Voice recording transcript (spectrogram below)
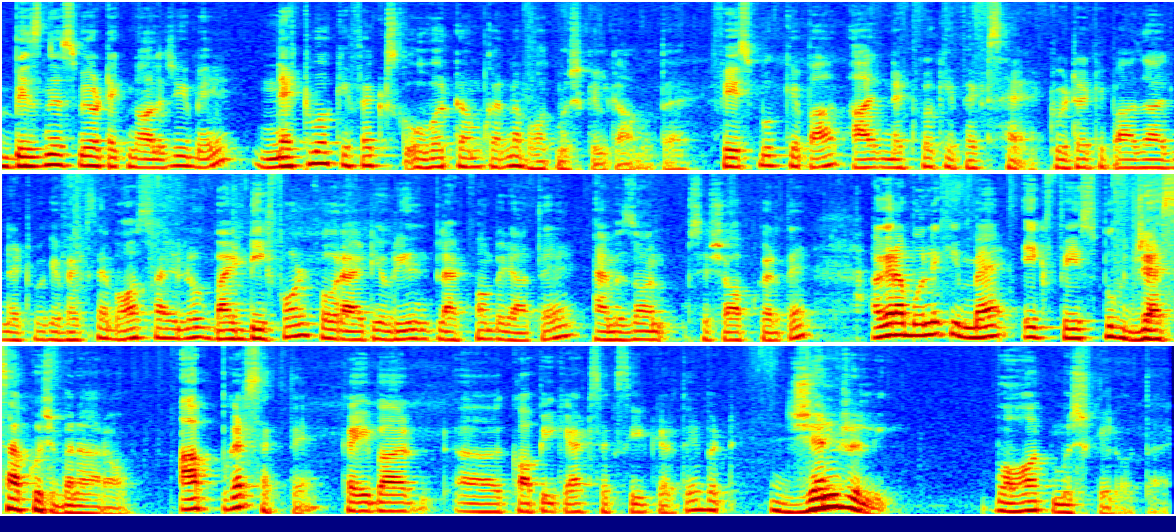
बिज़नेस में और टेक्नोलॉजी में नेटवर्क इफेक्ट्स को ओवरकम करना बहुत मुश्किल काम होता है। फेसबुक के पास आज नेटवर्क इफेक्ट्स हैं ट्विटर के पास आज नेटवर्क इफेक्ट्स हैं। बहुत सारे लोग by default variety of reason platform पे जाते हैं अमेजोन से शॉप करते हैं। अगर आप बोले कि मैं एक फेसबुक जैसा कुछ बना रहा हूँ, आप कर सकते हैं। कई बार कॉपी कैट सक्सीड करते हैं बट जनरली बहुत मुश्किल होता है।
